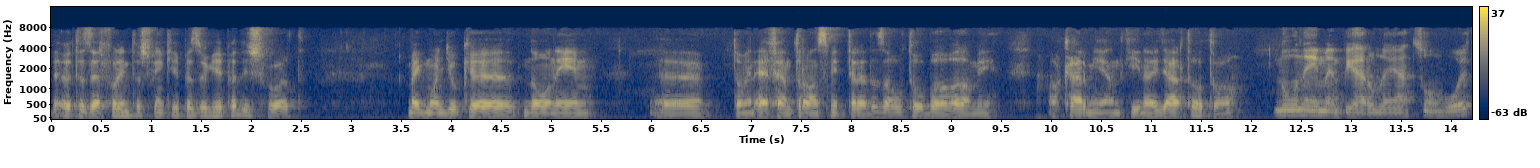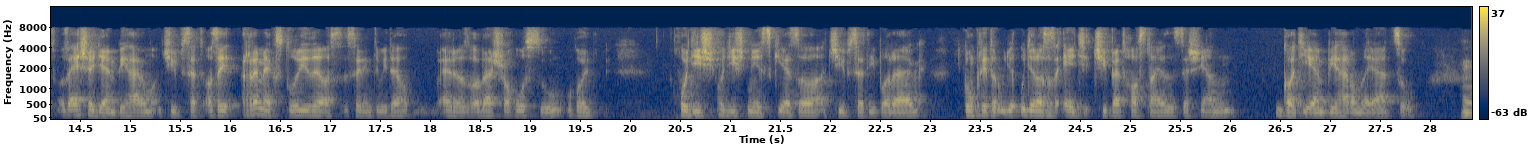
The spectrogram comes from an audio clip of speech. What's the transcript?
De 5000 forintos fényképezőgéped is volt? Meg mondjuk uh, no name, uh, tudom én, FM transmittered az autóba valami akármilyen kínai gyártótól? No Name MP3 lejátszón volt. Az S1 MP3 chipset, az egy remek sztori, de az szerintem ide erre az adásra hosszú, hogy hogy is, hogy is néz ki ez a chipset iparág. Konkrétan ugyanaz az egy chipet használja az összes ilyen gatyi MP3 lejátszó. Hm.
